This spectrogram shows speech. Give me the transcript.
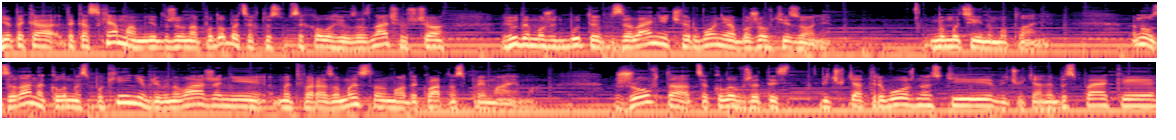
є така, така схема, мені дуже вона подобається. Хтось з психологів зазначив, що люди можуть бути в зеленій, червоній або жовтій зоні в емоційному плані. Ну, зелена, коли ми спокійні, врівноважені, ми тверезо мислимо, адекватно сприймаємо. Жовта це коли вже ти відчуття тривожності, відчуття небезпеки.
